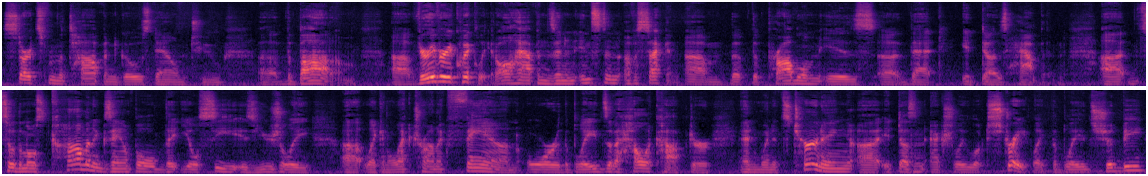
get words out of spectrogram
starts from the top and goes down to the bottom uh, very, very quickly. It all happens in an instant of a second. Um, the, the problem is uh, that it does happen. Uh, so the most common example that you'll see is usually uh, like an electronic fan or the blades of a helicopter, and when it's turning, uh, it doesn't actually look straight like the blades should be.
